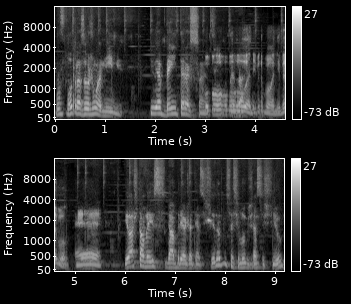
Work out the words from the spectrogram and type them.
vou, trazer hoje um anime. Que é bem interessante. Oh, oh, anime é bom, anime é bom. É. Eu acho que talvez Gabriel já tenha assistido, eu não sei se o Lucas já assistiu,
